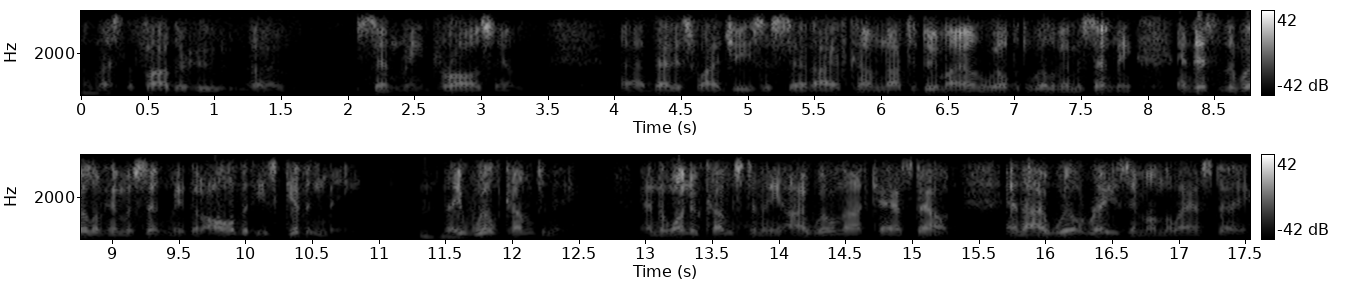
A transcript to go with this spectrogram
unless the Father who uh, sent me draws him. Uh, that is why Jesus said, I have come not to do my own will, but the will of him who sent me. And this is the will of him who sent me, that all that he's given me, mm-hmm. they will come to me. And the one who comes to me, I will not cast out, and I will raise him on the last day.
